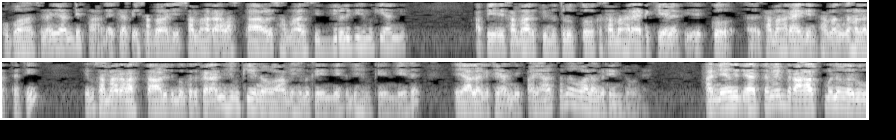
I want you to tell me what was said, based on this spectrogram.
ඔබ වහන්සේලා යන්න එපා. දැන් අපේ සමාජයේ සමහර අවස්ථාවල සමහර සිද්ධිවලදී එහෙම කියන්නේ. අපි ඒ සමහර පින්නතුනුත් ඔක සමහර අයට කියලා ඇති. එක්කෝ සමහර අයගෙන් තමන් අහලත් ඇති. එහෙම සමහර අවස්ථාවලදී මොකද කරන්නේ? එහෙම කියනවා මෙහෙම කෙන්නේද? මෙහෙම කෙන්නේද? එයා ළඟට යන්න එපා. එයා තමයි ඔයා ළඟට එන්න ඕනේ. අන්‍යයන්ගේ දෙයක් තමයි බ්‍රාහ්මණවරු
